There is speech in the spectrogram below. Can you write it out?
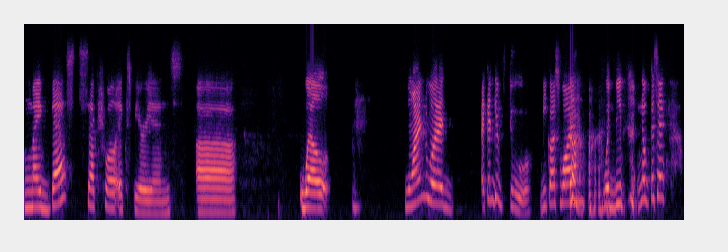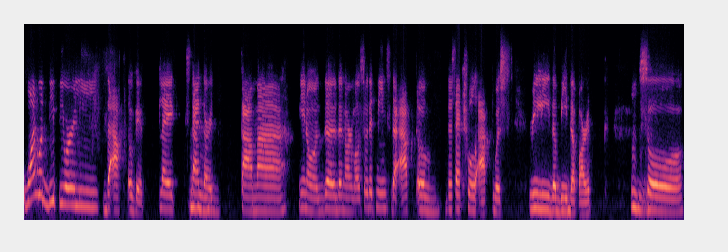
my best sexual experience. Uh, well, one would I can give two because one would be no, because one would be purely the act of it, like standard kama, you know, the the normal. So that means the act of the sexual act was really the bida part. Mhm. So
